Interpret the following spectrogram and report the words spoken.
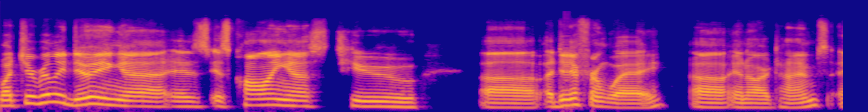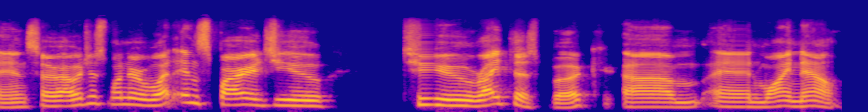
what you're really doing uh, is is calling us to uh, a different way uh, in our times. And so I would just wonder what inspired you to write this book um, and why now?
